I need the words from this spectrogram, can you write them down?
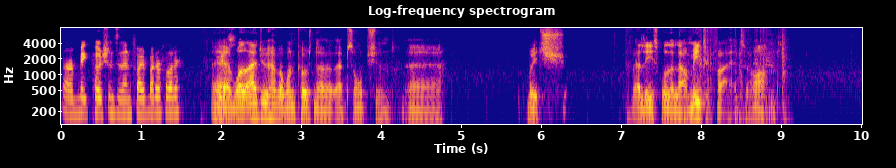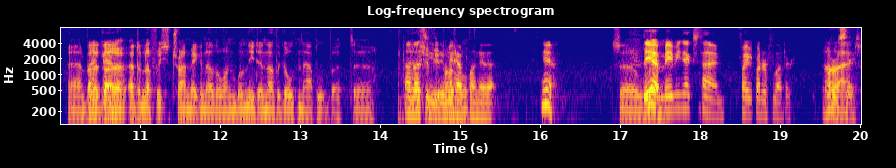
or make potions and then fight Butterflutter? Uh, Yes. well, I do have a one potion of absorption, uh, which at least will allow me to fight on. Uh, but I don't know, I don't know if we should try and make another one. We'll need another golden apple, but uh, Oh, that's should easy. be We have plenty of that. Yeah. So, But yeah, um, maybe next time fight Butterflutter. All We'll see. right.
